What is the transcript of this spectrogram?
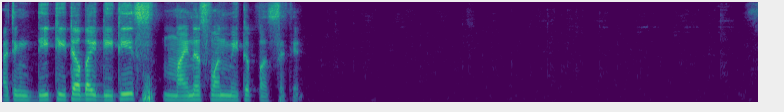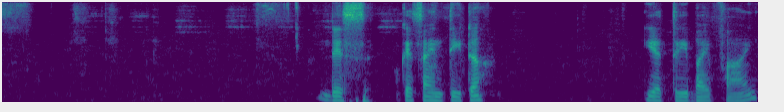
I think d theta by dt is minus 1 meter per second. This, okay, sine theta here 3 by 5.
